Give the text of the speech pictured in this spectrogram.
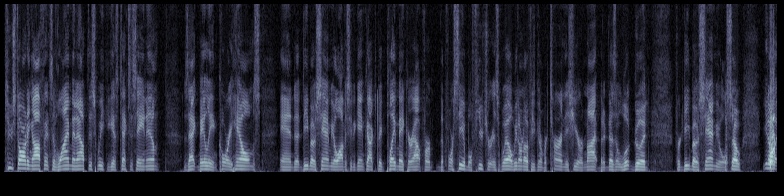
Two starting offensive linemen out this week against Texas A&M. Zach Bailey and Corey Helms. And uh, Deebo Samuel, obviously the Gamecocks' big playmaker, out for the foreseeable future as well. We don't know if he's going to return this year or not, but it doesn't look good for Deebo Samuel. So, you know,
